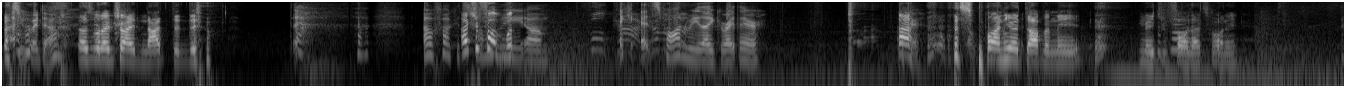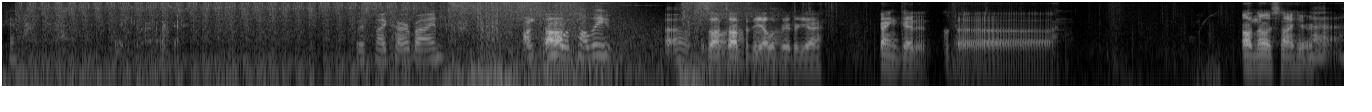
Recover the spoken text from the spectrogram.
that's, I went down. that's what I tried not to do. Oh fuck. It How'd you spawned me. Um. I it spawned me like right there. Okay. Spawn you on top of me. Made you fall. That's funny. Okay. There you are. Okay. Where's my carbine? On Oh, top. it probably. Oh. It's on top of the uh, elevator. Yeah. Try and get it. Uh. Oh no, it's not here. uh,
